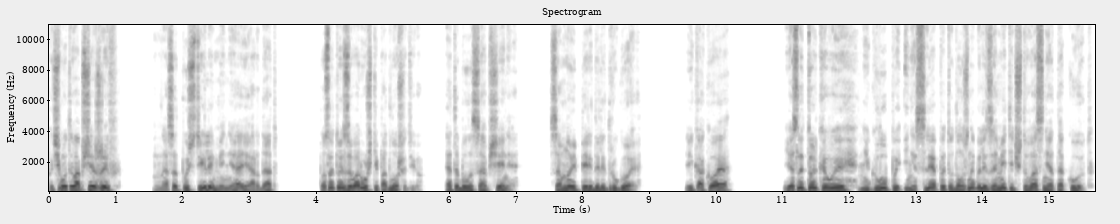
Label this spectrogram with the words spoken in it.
«Почему ты вообще жив?» Нас отпустили, меня и Ордат. После той заварушки под лошадью. Это было сообщение. Со мной передали другое. И какое? Если только вы не глупы и не слепы, то должны были заметить, что вас не атакуют.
